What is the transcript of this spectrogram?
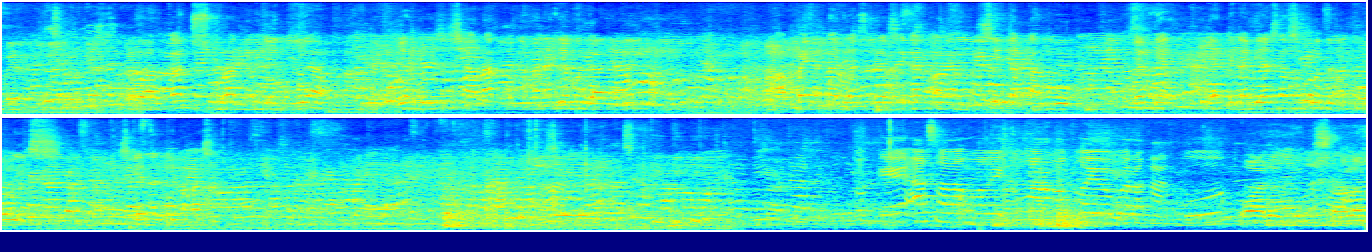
mengeluarkan surat perjanjian yang berisi syarat bagaimana dia mengganti apa yang telah diasuransikan oleh si tertanggung yang, yang kita biasa sebut dengan polis. Sekian dan terima kasih. Oke, assalamualaikum. Waalaikumsalam.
